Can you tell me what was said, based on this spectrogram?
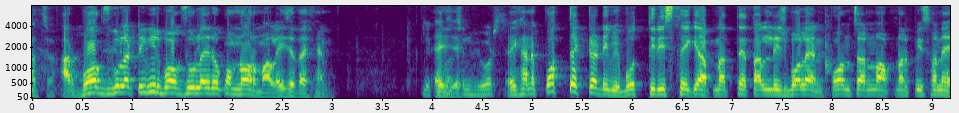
আচ্ছা। আর বক্সগুলো টিভির বক্সগুলো এরকম নর্মাল এই যে দেখেন। এই যে এখানে প্রত্যেকটা টিভি বত্রিশ থেকে আপনার তেতাল্লিশ বলেন পঞ্চান্ন আপনার পিছনে।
